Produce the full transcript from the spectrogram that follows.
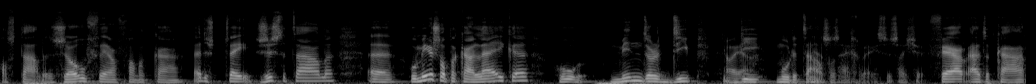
als talen zo ver van elkaar, hè, dus twee zustertalen, hoe meer ze op elkaar lijken, hoe minder diep Oh ja. die moedertaal Ja. zal zijn geweest. Dus als je ver uit elkaar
